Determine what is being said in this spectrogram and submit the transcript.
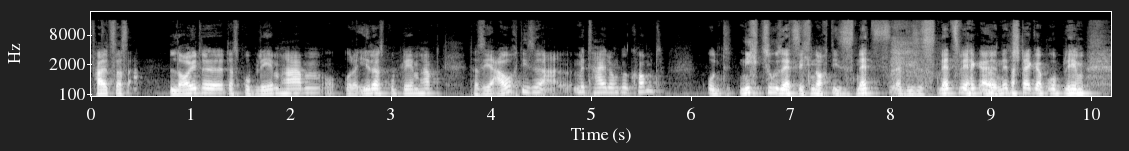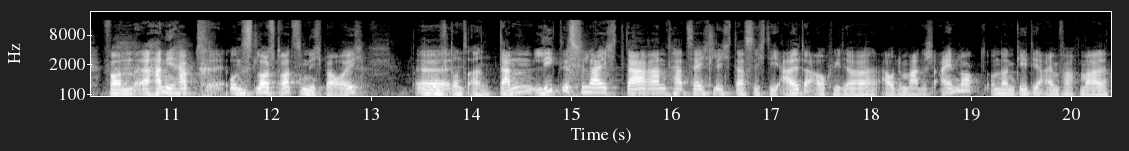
falls das Leute das Problem haben oder ihr das Problem habt, dass ihr auch diese Mitteilung bekommt und nicht zusätzlich noch dieses Netz, äh, dieses Netzwerk, äh, Netzsteckerproblem von äh, Honey habt äh, und es läuft trotzdem nicht bei euch. Äh, Ruft uns an. Dann liegt es vielleicht daran tatsächlich, dass sich die alte auch wieder automatisch einloggt und dann geht ihr einfach mal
